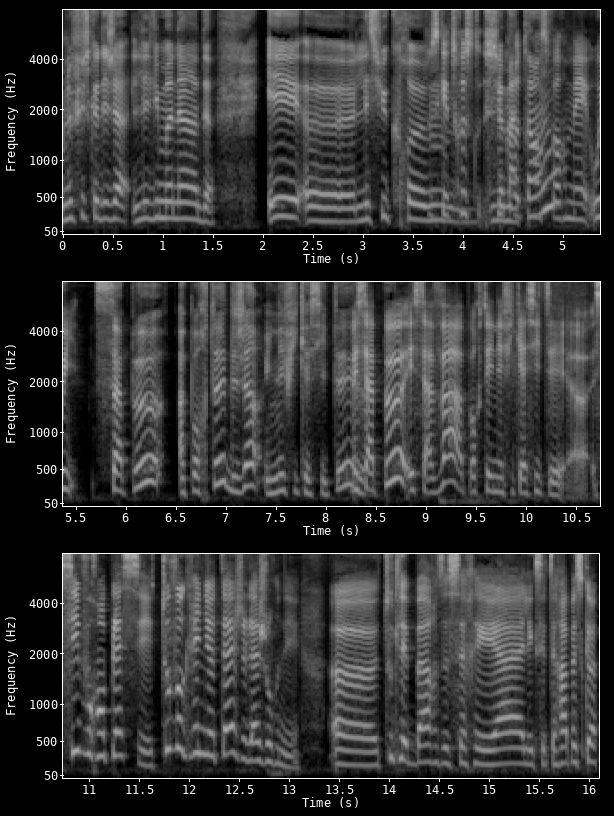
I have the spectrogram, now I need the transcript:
ne fût-ce que déjà les limonades et euh, les sucres Tout ce qui est hum, transformé, oui ça peut apporter déjà une efficacité. Mais ça peut et ça va apporter une efficacité. Euh, si vous remplacez tous vos grignotages de la journée, euh, toutes les barres de céréales, etc., parce qu'il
